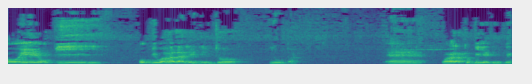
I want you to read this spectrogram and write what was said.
Ọ̀rọ̀ yẹn ó bí bí wàhálà lẹ̀ ní ìjọ Yorùbá. Wàhálà tó bílẹ̀ ní pé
